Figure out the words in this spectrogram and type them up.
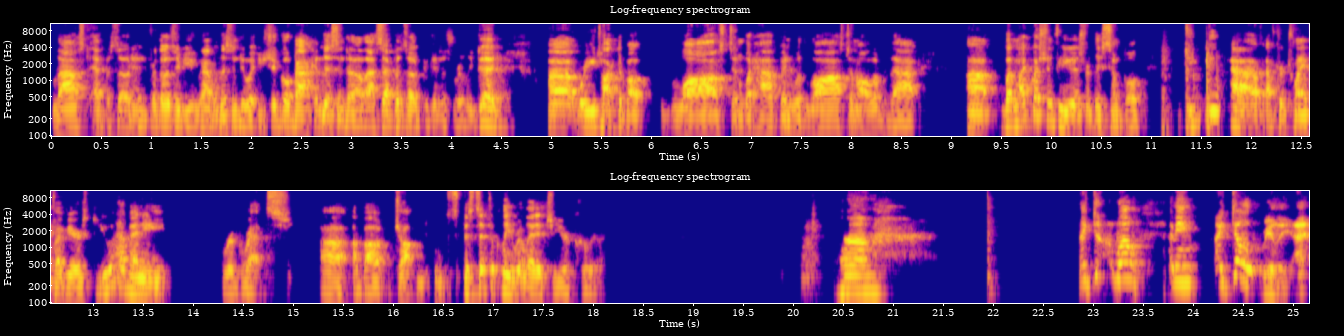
last episode, and for those of you who haven't listened to it, you should go back and listen to that last episode because it's really good uh, where you talked about Lost and what happened with Lost and all of that. Uh, but my question for you is really simple. Do you have, after 25 years, do you have any regrets uh, about job, specifically related to your career? Uh, Do, well, I mean, I don't really. I,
